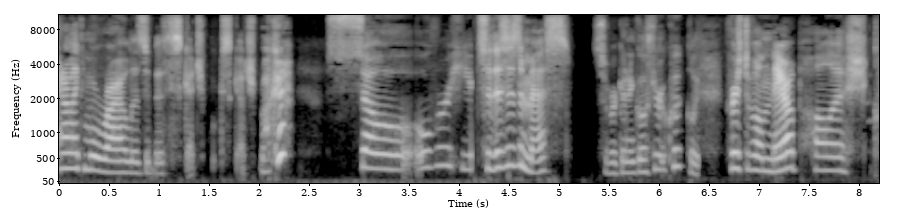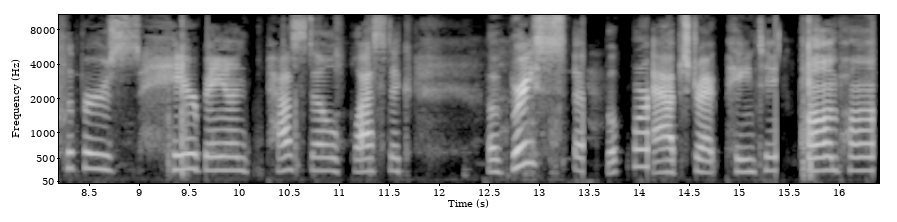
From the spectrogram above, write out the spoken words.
kind of like Moriah Elizabeth sketchbook sketchbook. So over here, so this is a mess. So we're going to go through it quickly. First of all, nail polish, clippers, hairband, pastel, plastic, a brace, a bookmark, abstract painting, pom-pom,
